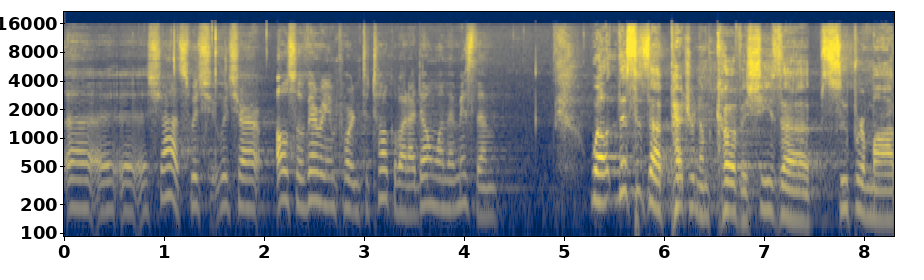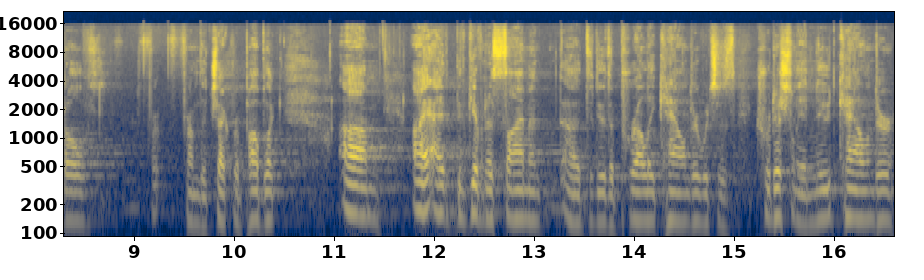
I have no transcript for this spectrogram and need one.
uh, uh, shots, which, which are also very important to talk about. I don't want to miss them. Well, this is uh, Petra Nemcova. She's a supermodel from the Czech Republic. Um, I, have been given an assignment uh, to do the Pirelli calendar, which is traditionally a nude calendar.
